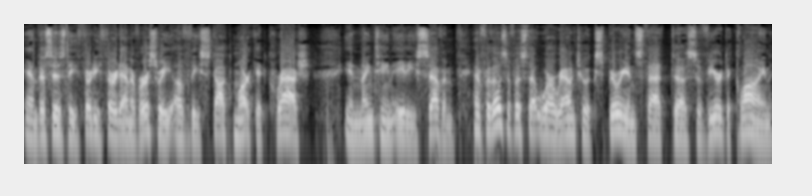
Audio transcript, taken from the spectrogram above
and this is the 33rd anniversary of the stock market crash in 1987. And for those of us that were around to experience that uh, severe decline,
